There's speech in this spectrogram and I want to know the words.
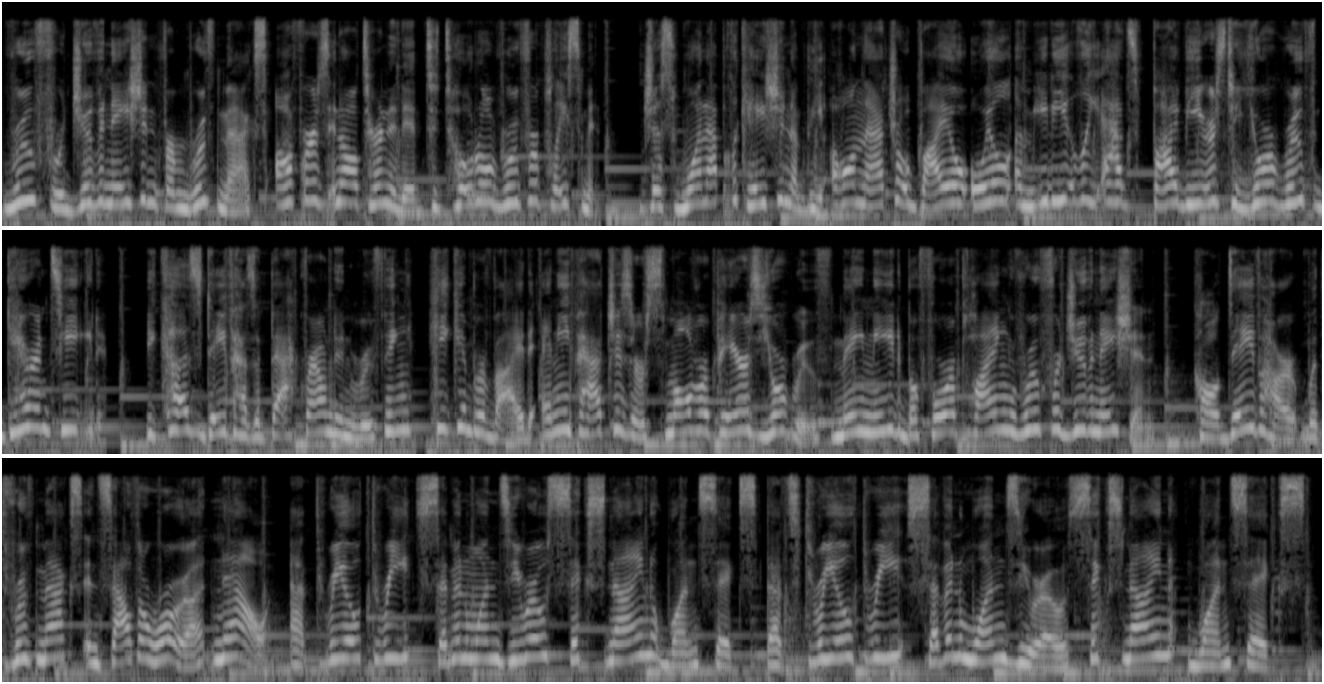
Roof Rejuvenation from Roof Maxx offers an alternative to total roof replacement. Just one application of the all natural bio oil immediately adds five years to your roof guaranteed. Because Dave has a background in roofing, he can provide any patches or small repairs your roof may need before applying roof rejuvenation. Call Dave Hart with Roof Maxx in South Aurora now at 303 710 6916. That's 303 710 6916.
